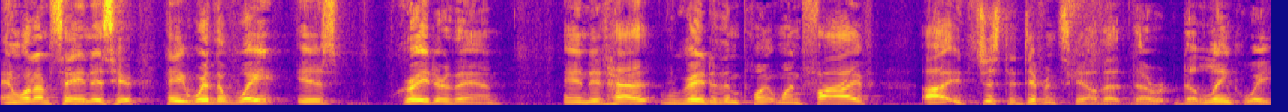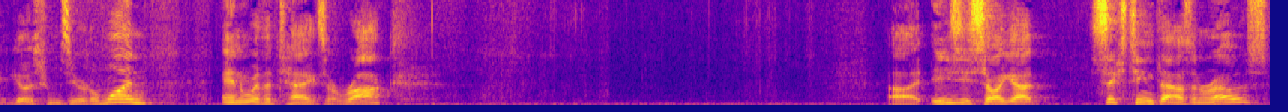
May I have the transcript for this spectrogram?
and what I'm saying is here, hey, where the weight is greater than, and it has greater than 0.15, uh, it's just a different scale. that the, the link weight goes from 0 to 1, and where the tags are rock. Uh, easy, so I got 16,000 rows.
